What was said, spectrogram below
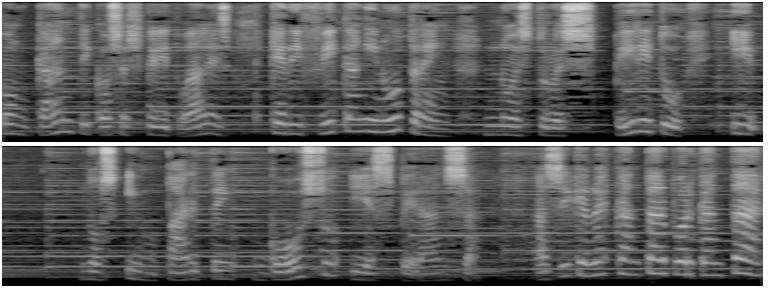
con cánticos espirituales que edifican y nutren nuestro espíritu y nos imparten gozo y esperanza. Así que no es cantar por cantar,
